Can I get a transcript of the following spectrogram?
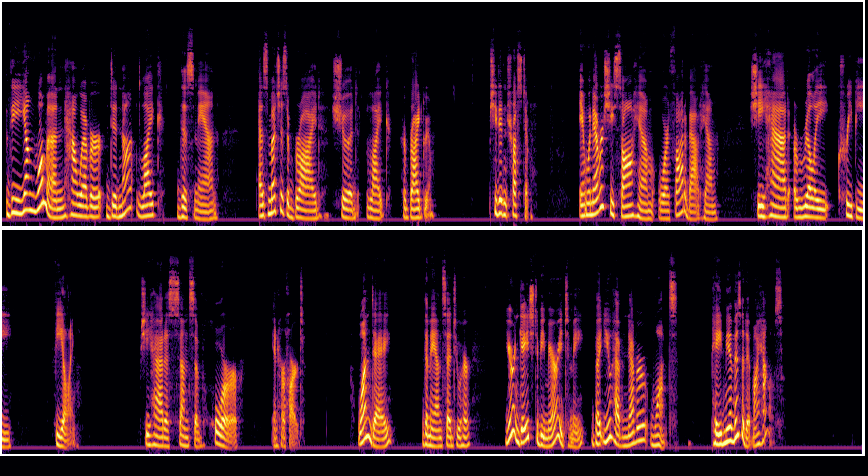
The young woman, however, did not like this man as much as a bride should like her bridegroom. She didn't trust him. And whenever she saw him or thought about him, she had a really creepy feeling. She had a sense of horror in her heart. One day, the man said to her, you're engaged to be married to me, but you have never once paid me a visit at my house.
